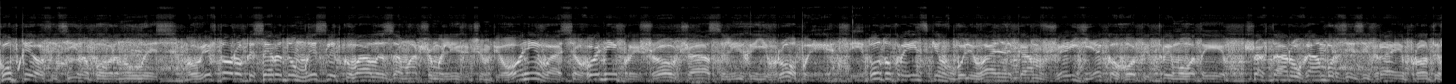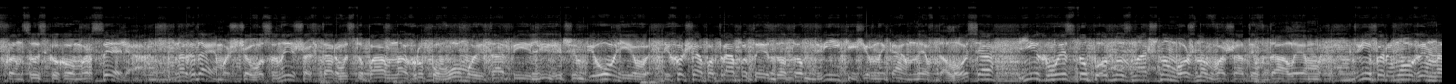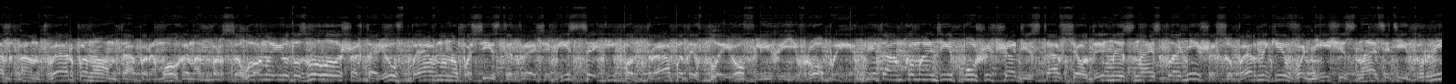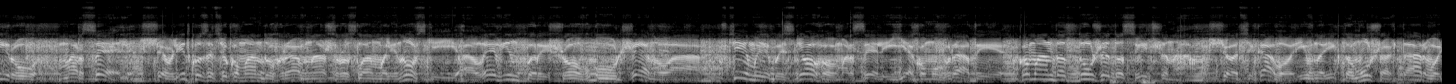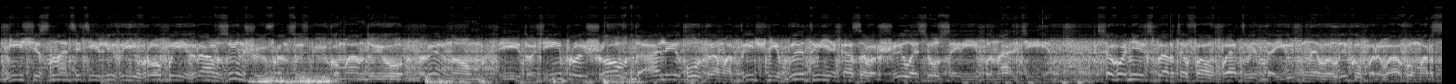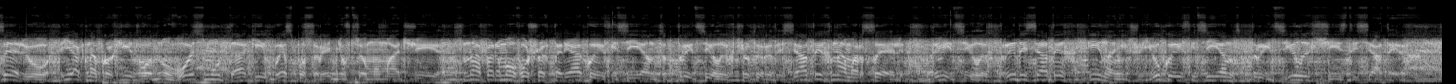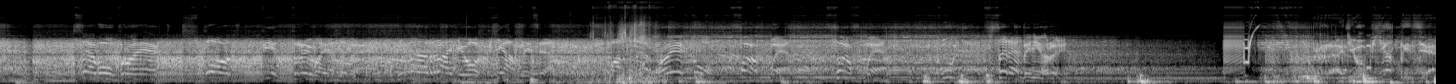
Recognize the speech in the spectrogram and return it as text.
Кубки офіційно повернулись. У вівторок і середу ми слідкували за матчами Ліги Чемпіонів. А сьогодні прийшов час Ліги Європи. І тут українським вболівальникам вже є кого підтримувати. Шахтар у Гамбурзі зіграє проти французького Марселя. Нагадаємо, що восени Шахтар виступав на груповому етапі Ліги Чемпіонів, і, хоча потрапити до топ двійки гірникам не вдалося, їх виступ однозначно можна вважати вдалим. Дві перемоги над Антверпеном та перемога над Барселоною дозволили Шахтарю впевнено посісти третє місце і потрапити в плей-офф Ліги Європи. І там команді Пушича дістався один із найскладніших суперників в одній 16-й турніру Марсель. Ще влітку за цю команду грав наш Руслан Маліновський, але він перейшов у Дженуа. Втім, і без нього в Марселі є кому грати. Команда дуже досвідчена. Що цікаво, рівно рік тому Шахтар в одній 16-й Ліги Європи і грав з іншою французькою командою Реном. І тоді пройшов далі у драматичній битві, яка завершилась у серії пенальті. Сьогодні експерти Фавбет віддають невелику перевагу Марселю як на прохід в одну восьму, так і безпосередньо в цьому матчі. На перемогу Шахтаря коефіцієнт 3,4, на Марсель 2,3 і на нічию коефіцієнт 3,6. Радіо П'ятниця.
